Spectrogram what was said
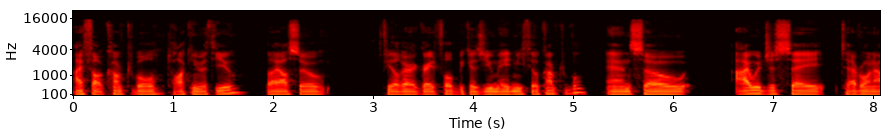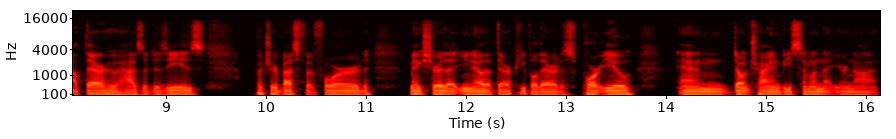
I felt comfortable talking with you, but I also feel very grateful because you made me feel comfortable. And so I would just say to everyone out there who has a disease, put your best foot forward, make sure that you know that there are people there to support you and don't try and be someone that you're not.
